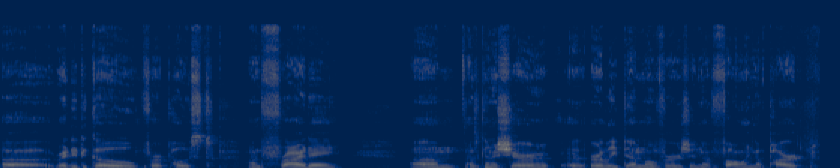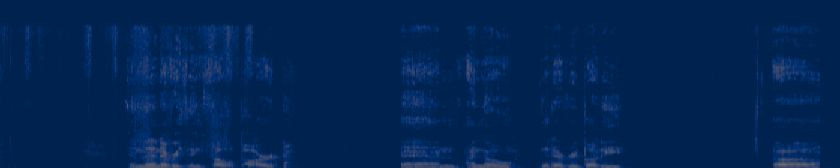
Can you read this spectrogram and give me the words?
uh, ready to go for a post on Friday. Um, I was going to share an early demo version of Falling Apart, and then everything fell apart. And I know that everybody uh,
